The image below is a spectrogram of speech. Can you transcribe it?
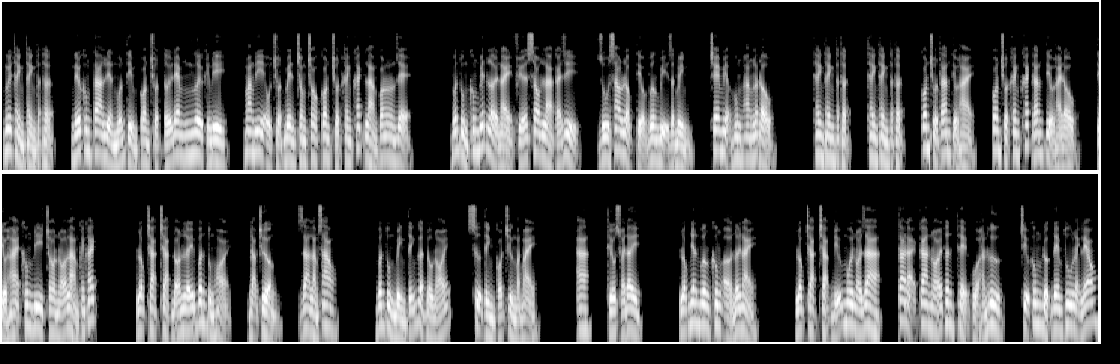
ngươi thành thành thật thật, nếu không ta liền muốn tìm con chuột tới đem ngươi khiêng đi, mang đi ổ chuột bên trong cho con chuột khanh khách làm con rể vân tùng không biết lời này phía sau là cái gì, dù sao lộc tiểu vương bị giật mình, che miệng hung hăng lắc đầu. Thành thành thật thật, thành thành thật thật, con chuột ăn tiểu hài, con chuột khanh khách ăn tiểu hài đầu, tiểu hài không đi cho nó làm khanh khách. Lộc chạc chạc đón lấy vân tùng hỏi, đạo trưởng, ra làm sao? Vân tùng bình tĩnh gật đầu nói, sự tình có chừng mặt mày. A, thiếu soái đây. Lộc nhân vương không ở nơi này. Lộc chạc chạc đĩu môi nói ra, ta đại ca nói thân thể của hắn hư, chịu không được đêm thu lạnh lẽo,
